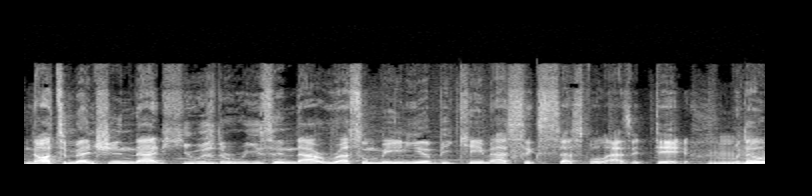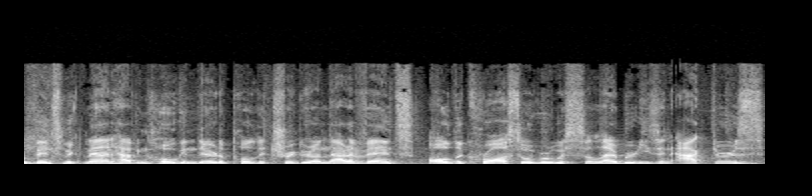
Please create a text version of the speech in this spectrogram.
Not to mention that he was the reason that WrestleMania became as successful as it did. Mm-hmm. Without Vince McMahon having Hogan there to pull the trigger on that event, all the crossover with celebrities and actors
